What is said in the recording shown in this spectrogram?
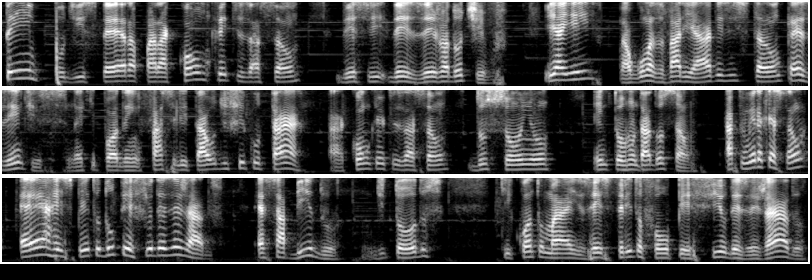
tempo de espera para a concretização desse desejo adotivo. E aí, algumas variáveis estão presentes, né, que podem facilitar ou dificultar a concretização do sonho em torno da adoção. A primeira questão é a respeito do perfil desejado. É sabido de todos que quanto mais restrito for o perfil desejado,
